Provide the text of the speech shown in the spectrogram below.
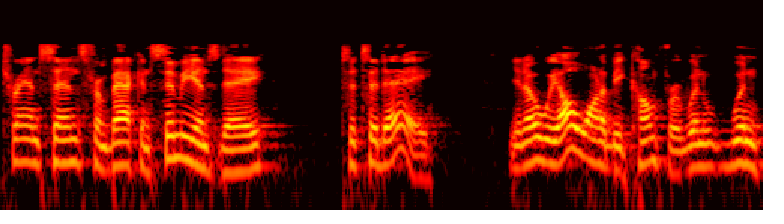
transcends from back in Simeon's day to today. You know, we all want to be comfort. When when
